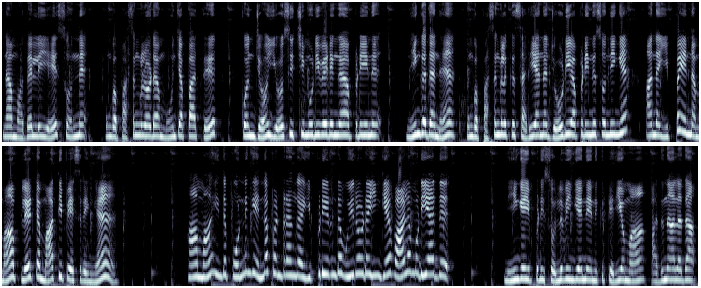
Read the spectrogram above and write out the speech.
நான் முதல்லயே சொன்னேன். உங்க பசங்களோட மூஞ்ச பார்த்து கொஞ்சம் யோசிச்சு முடிவெடுங்க அப்படின்னு. நீங்க தானே உங்க பசங்களுக்கு சரியான ஜோடி அப்படின்னு சொன்னீங்க. ஆனா இப்ப என்னம்மா பிளேட்டை மாத்தி பேசுறீங்க? ஆமா இந்த பொண்ணுங்க என்ன பண்றாங்க? இப்படி இருந்த உயிரோட இங்கே வாழ முடியாது. நீங்க இப்படி சொல்லுவீங்கன்னு எனக்கு தெரியுமா? அதனால தான்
